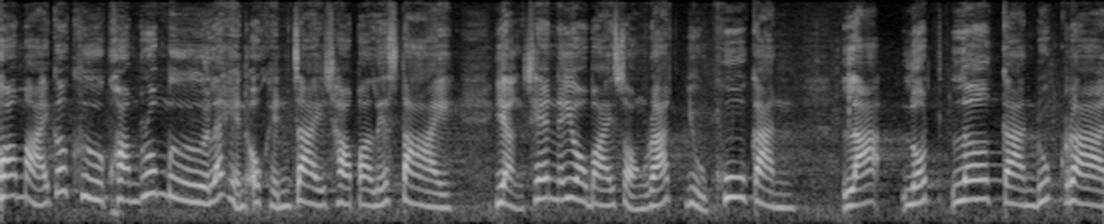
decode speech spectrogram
ความหมายก็คือความร่วมมือและเห็นอกเห็นใจชาวปาเลสไตน์อย่างเช่นนโยบายสองรัฐอยู่คู่กัน ละลดเลิกการลุกราน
